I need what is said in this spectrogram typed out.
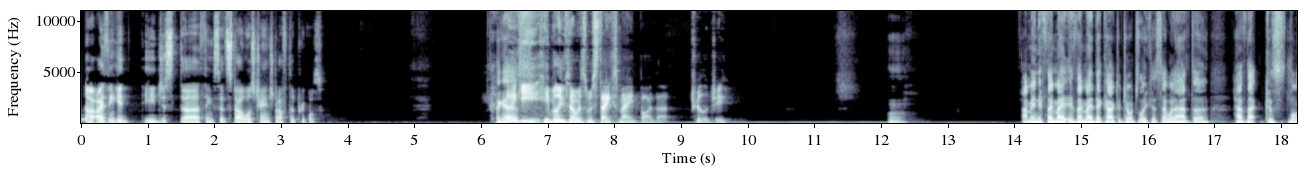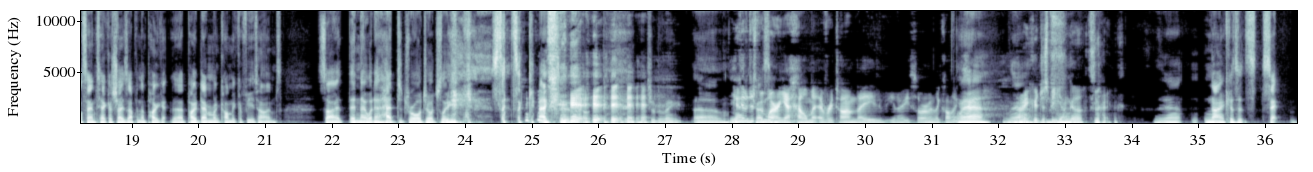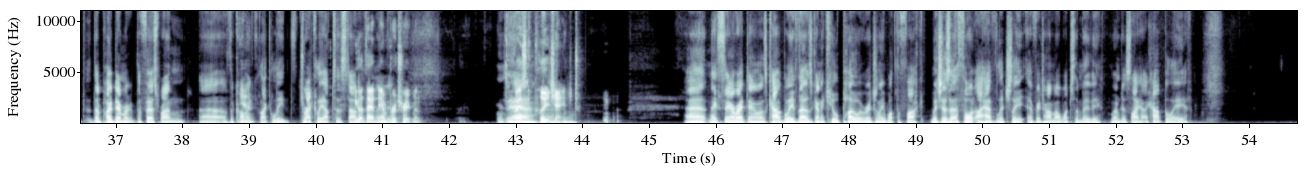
no, I think it. He just uh, thinks that Star Wars changed after the prequels. I guess. I think he, he believes there was mistakes made by that trilogy. Hmm. I mean, if they made if they made that character George Lucas, they would have had to have that because Lor San Tekka shows up in the Poe the Poe Dameron comic a few times. So then they would have had to draw George Lucas as a character, in the comic, which would have been um, He could have just been wearing a helmet every time they, you know, you saw him in the comic. Yeah, yeah. No, he could just be younger. Yeah, no, because it's set. The Poe Dameron, the first run uh, of the comic, like leads directly up to the start. you got of that movie. Emperor treatment. Yeah, Face completely yeah. changed. Uh, next thing I wrote down was can't believe they was going to kill Poe originally. What the fuck? Which is a thought I have literally every time I watch the movie. Where I'm just like, I can't believe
